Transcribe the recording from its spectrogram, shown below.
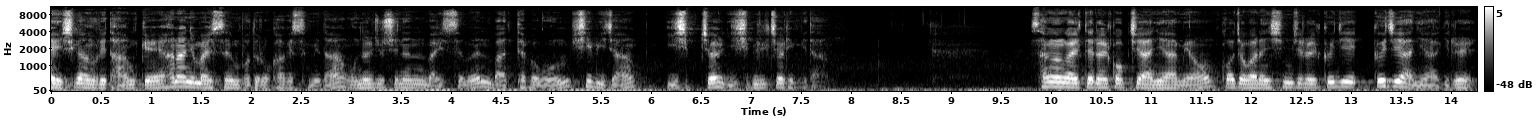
네, 이 시간 우리 다 함께 하나님 말씀 보도록 하겠습니다. 오늘 주시는 말씀은 마태복음 12장 20절 21절입니다. 상한 갈대를 꺾지 아니하며 꺼져가는 심지를 끄지, 끄지 아니하기를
